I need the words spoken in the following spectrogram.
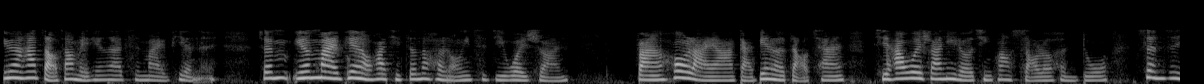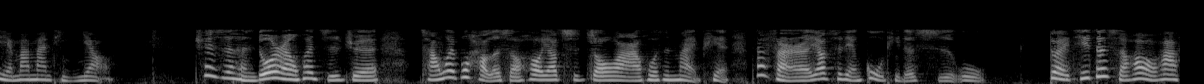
因为他早上每天都在吃麦片呢，所以因为麦片的话，其实真的很容易刺激胃酸。反而后来啊，改变了早餐，其他胃酸逆流的情况少了很多，甚至也慢慢停药。确实，很多人会直觉肠胃不好的时候要吃粥啊，或是麦片，但反而要吃点固体的食物。对，其实这时候的话，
